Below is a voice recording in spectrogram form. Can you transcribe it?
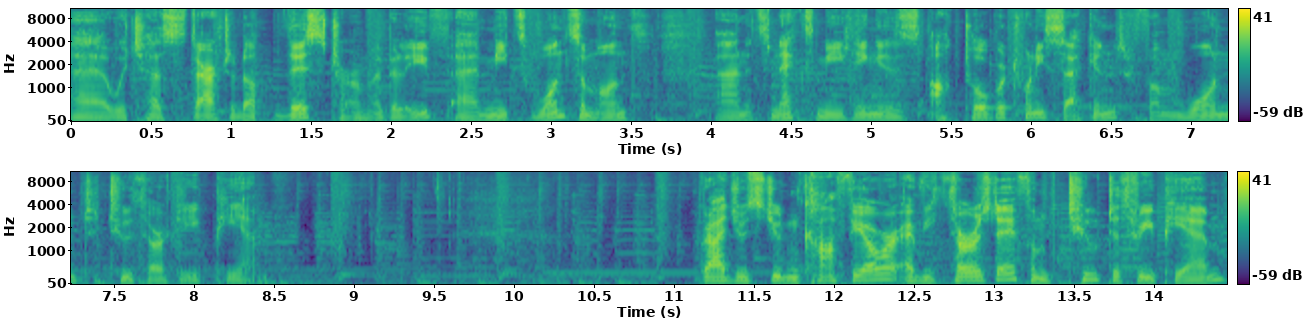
uh, which has started up this term, I believe, uh, meets once a month, and its next meeting is October 22nd from 1 to 2:30 p.m. Graduate Student Coffee Hour every Thursday from 2 to 3 p.m.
